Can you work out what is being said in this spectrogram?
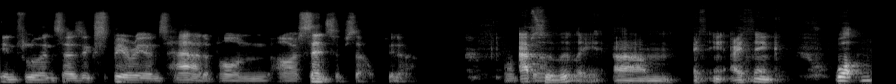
influence has experience had upon our sense of self? You know. Absolutely. Um, I think I think. Well,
